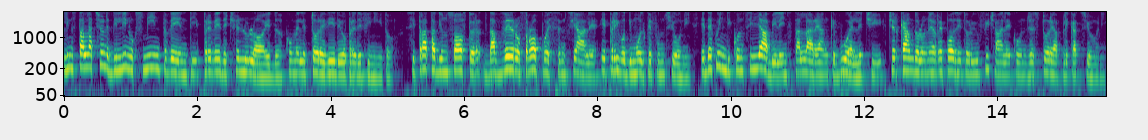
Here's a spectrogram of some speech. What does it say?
L'installazione di Linux Mint 20 prevede Celluloid come lettore video predefinito. Si tratta di un software davvero troppo essenziale e privo di molte funzioni ed è quindi consigliabile installare anche VLC cercandolo nel repository ufficiale con gestore applicazioni.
